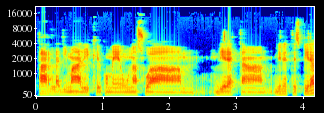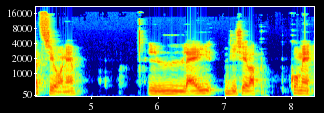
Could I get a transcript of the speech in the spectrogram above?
parla di Malik come una sua mm, diretta, diretta ispirazione, lei diceva come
